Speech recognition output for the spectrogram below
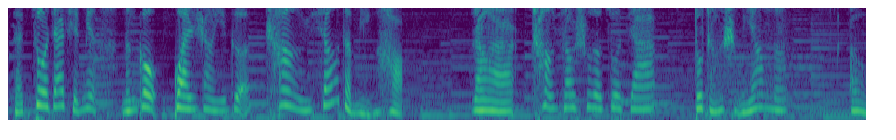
在作家前面能够冠上一个畅销的名号。然而，畅销书的作家都长什么样呢？哦，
